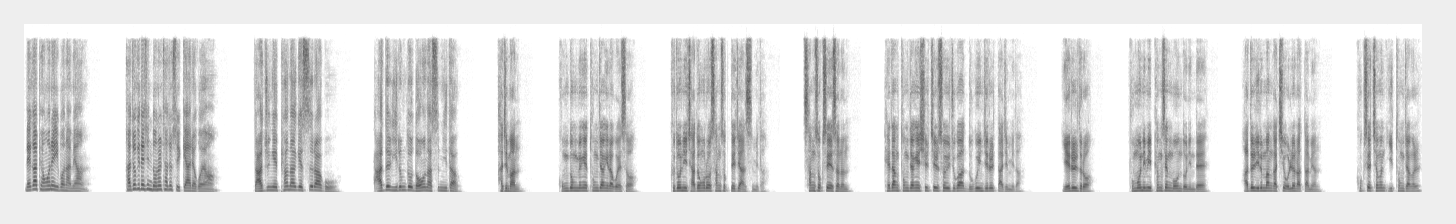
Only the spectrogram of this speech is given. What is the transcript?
내가 병원에 입원하면 가족이 대신 돈을 찾을 수 있게 하려고요. 나중에 편하게 쓰라고. 아들 이름도 넣어놨습니다. 하지만 공동명의 통장이라고 해서 그 돈이 자동으로 상속되지 않습니다. 상속세에서는 해당 통장의 실질 소유주가 누구인지를 따집니다. 예를 들어 부모님이 평생 모은 돈인데 아들 이름만 같이 올려놨다면 국세청은 이 통장을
